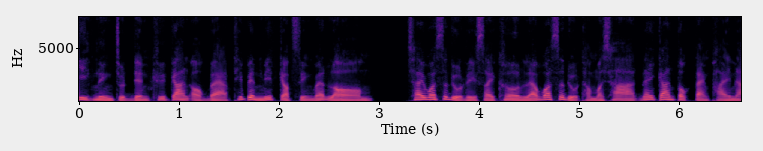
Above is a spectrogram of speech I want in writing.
อีกหนึ่งจุดเด่นคือการออกแบบที่เป็นมิตรกับสิ่งแวดล้อม ใช้วัสดุรีไซเคิลและวัสดุธรรมชาติในการตกแต่งภายใน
